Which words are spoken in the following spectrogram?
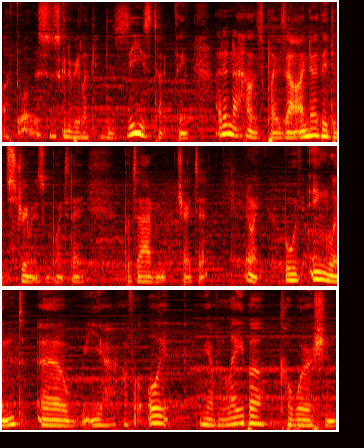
I thought this was going to be like a disease type thing. I don't know how this plays out. I know they did stream at some point today, but I haven't checked it. Anyway, but with England, uh, we have we have labour coercion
